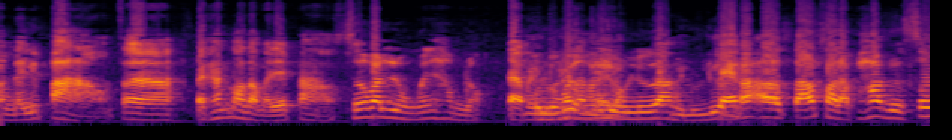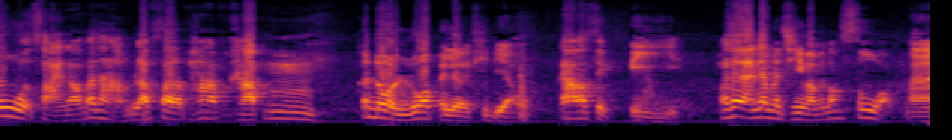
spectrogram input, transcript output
รณ์ได้หรือเปล่า จะไปขั้นตอนต่อไปได้เปล่าเชื่อว่าลุงไม่ได้ทำหรอก แต่คุณลุงก็จะไม่รู้เรื่องไม่รู้เรื่องแกก็เออรับสารภาพหรือสู้ศาลเขาก็ถามรับสารภาพครับอืมก็โดนรวบไปเลยทีเดียว 90 ปี เพราะฉะนั้นในยบัญชีมันต้องสู้ออกมา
